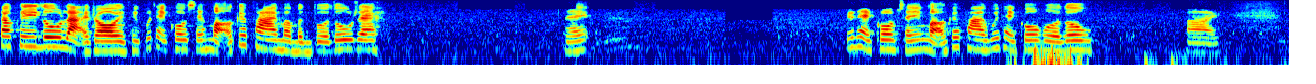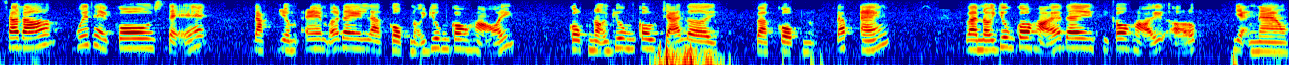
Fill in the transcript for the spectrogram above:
Sau khi lưu lại rồi thì quý thầy cô sẽ mở cái file mà mình vừa lưu ra. Đấy. Quý thầy cô sẽ mở cái file quý thầy cô vừa lưu. Rồi. Sau đó, quý thầy cô sẽ đặt dùm em ở đây là cột nội dung câu hỏi, cột nội dung câu trả lời và cột đáp án. Và nội dung câu hỏi ở đây thì câu hỏi ở dạng nào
